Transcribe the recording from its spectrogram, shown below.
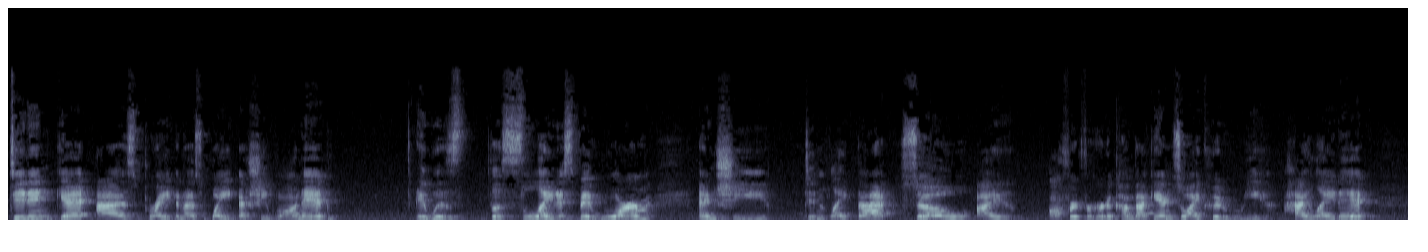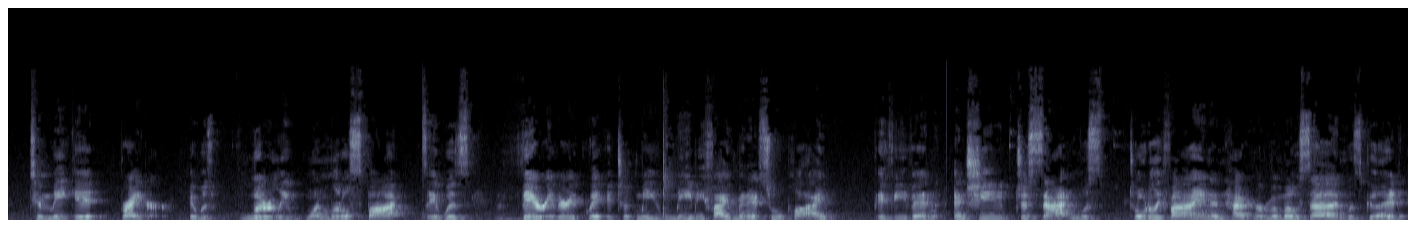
didn't get as bright and as white as she wanted. It was the slightest bit warm and she didn't like that. So I offered for her to come back in so I could re-highlight it to make it brighter. It was literally one little spot. It was very, very quick. It took me maybe five minutes to apply, if even. And she just sat and was totally fine and had her mimosa and was good.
